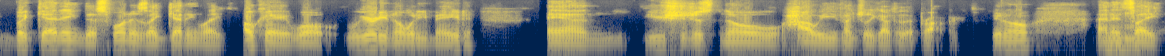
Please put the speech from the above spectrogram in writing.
But getting this one is like getting like okay. Well, we already know what he made, and you should just know how he eventually got to that product, you know. And it's Mhm. like.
